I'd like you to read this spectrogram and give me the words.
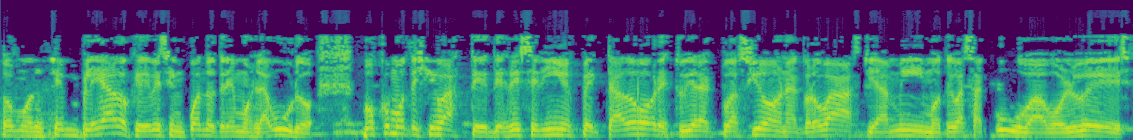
somos desempleados que de vez en cuando tenemos laburo. ¿Vos cómo te llevaste desde ese niño espectador, estudiar actuación, acrobacia, mimo, te vas a Cuba, volvés,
